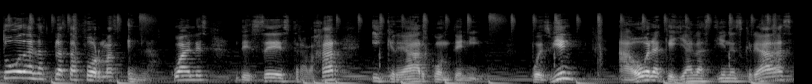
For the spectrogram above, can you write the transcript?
todas las plataformas en las cuales desees trabajar y crear contenido. Pues bien, ahora que ya las tienes creadas,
